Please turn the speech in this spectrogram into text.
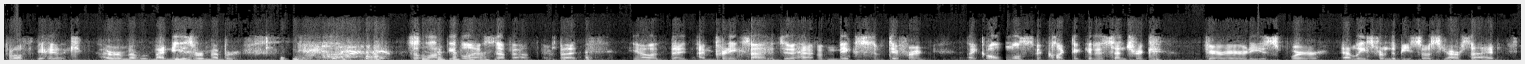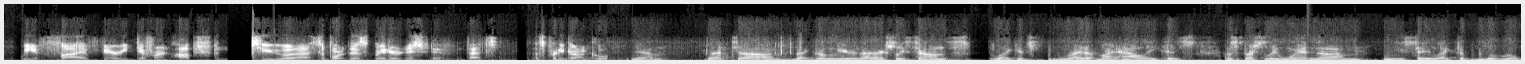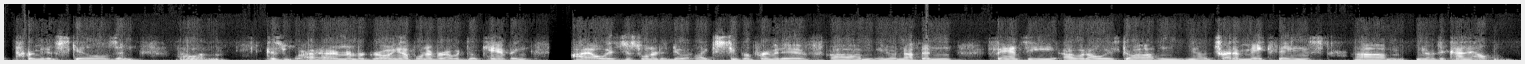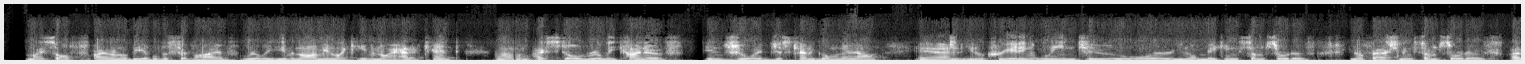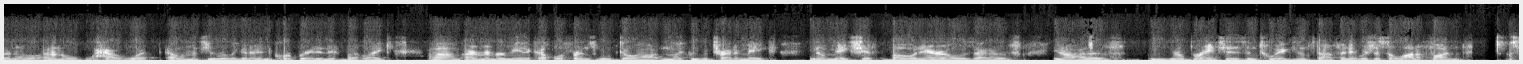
12. Yeah, like, I remember. My knees remember. so a lot of people have stuff out there, but you know, I'm pretty excited to have a mix of different, like almost eclectic and eccentric varieties. Where at least from the Beast OCR side, we have five very different options to uh, support this greater initiative. That's that's pretty darn cool. Yeah. That um, that Gungnir, that actually sounds like it's right up my alley because especially when um, when you say like the, the real primitive skills and because I I remember growing up whenever I would go camping, I always just wanted to do it like super primitive, um, you know, nothing fancy. I would always go out and you know try to make things, um, you know, to kind of help myself. I don't know, be able to survive really. Even though I mean, like even though I had a tent um, I still really kind of enjoyed just kind of going out and you know creating a lean-to or you know making some sort of you know fashioning some sort of I don't know I don't know how what elements you're really going to incorporate in it, but like um, I remember me and a couple of friends would go out and like we would try to make you know makeshift bow and arrows out of you know out of you know branches and twigs and stuff, and it was just a lot of fun.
